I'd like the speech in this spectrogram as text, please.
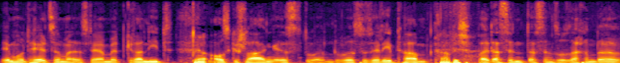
im Hotelzimmer ist, der mit Granit Ja. ausgeschlagen ist. Du, du wirst es erlebt haben. Hab ich. Weil das sind, das sind so Sachen, da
